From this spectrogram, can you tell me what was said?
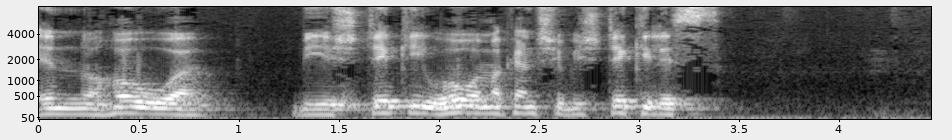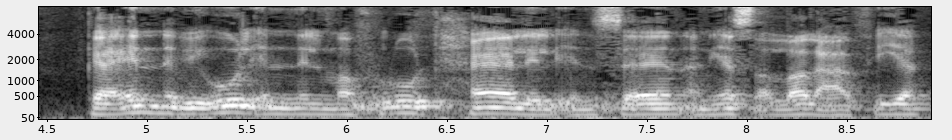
إنه هو بيشتكي وهو ما كانش بيشتكي لسه. كأن بيقول إن المفروض حال الإنسان أن يسأل الله العافية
